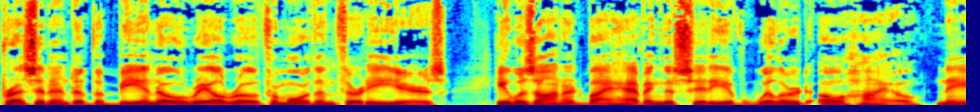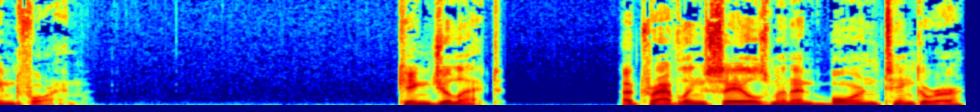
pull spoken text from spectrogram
President of the B&O Railroad for more than 30 years, he was honored by having the city of Willard, Ohio, named for him. King Gillette. A traveling salesman and born tinkerer,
